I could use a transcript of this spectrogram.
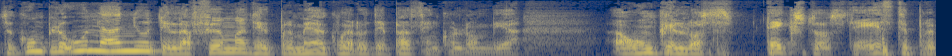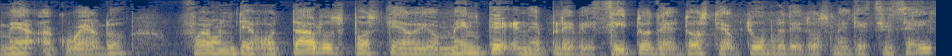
se cumple un año de la firma del primer acuerdo de paz en Colombia, aunque los textos de este primer acuerdo fueron derrotados posteriormente en el plebiscito del 2 de octubre de 2016,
